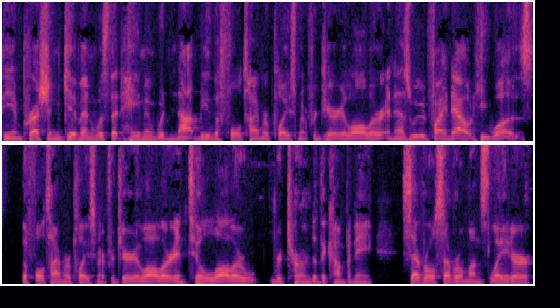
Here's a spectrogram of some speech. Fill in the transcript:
The impression given was that Heyman would not be the full time replacement for Jerry Lawler. And as we would find out, he was the full time replacement for Jerry Lawler until Lawler returned to the company several, several months later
